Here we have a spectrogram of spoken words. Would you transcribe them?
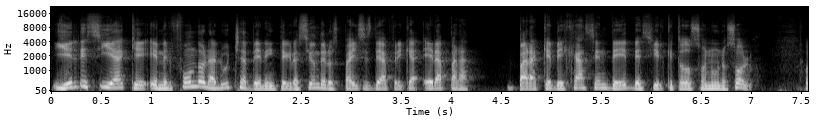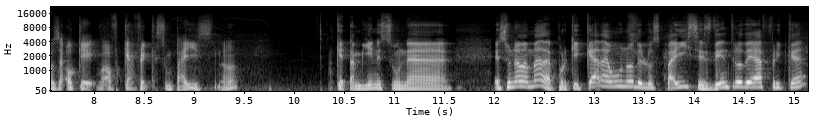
Y él decía que en el fondo la lucha de la integración de los países de África era para, para que dejasen de decir que todos son uno solo. O sea, o que África es un país, ¿no? Que también es una es una mamada, porque cada uno de los países dentro de África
